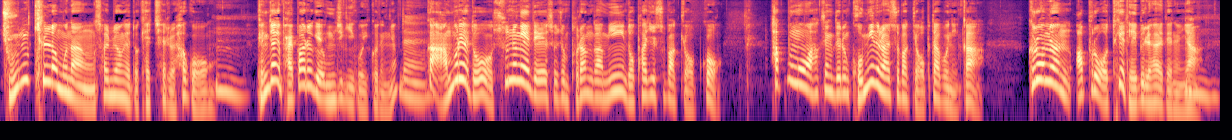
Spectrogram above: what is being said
준 킬러 문항 설명회도 개최를 하고 음. 굉장히 발빠르게 움직이고 있거든요. 네. 그러니까 아무래도 수능에 대해서 좀 불안감이 높아질 수밖에 없고 학부모와 학생들은 고민을 할 수밖에 없다 보니까 그러면 앞으로 어떻게 대비를 해야 되느냐? 음.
